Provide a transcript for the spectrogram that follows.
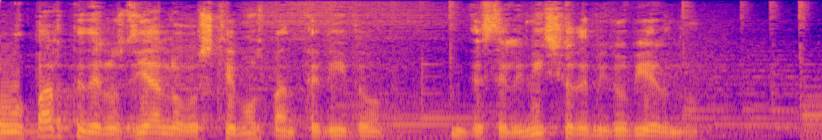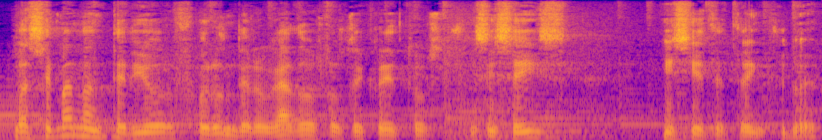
Como parte de los diálogos que hemos mantenido desde el inicio de mi gobierno, la semana anterior fueron derogados los decretos 16 y 739.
